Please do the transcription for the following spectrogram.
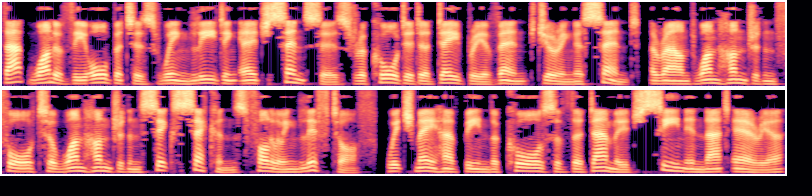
that one of the orbiter's wing leading edge sensors recorded a debris event during ascent, around 104 to 106 seconds following liftoff, which may have been the cause of the damage seen in that area.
